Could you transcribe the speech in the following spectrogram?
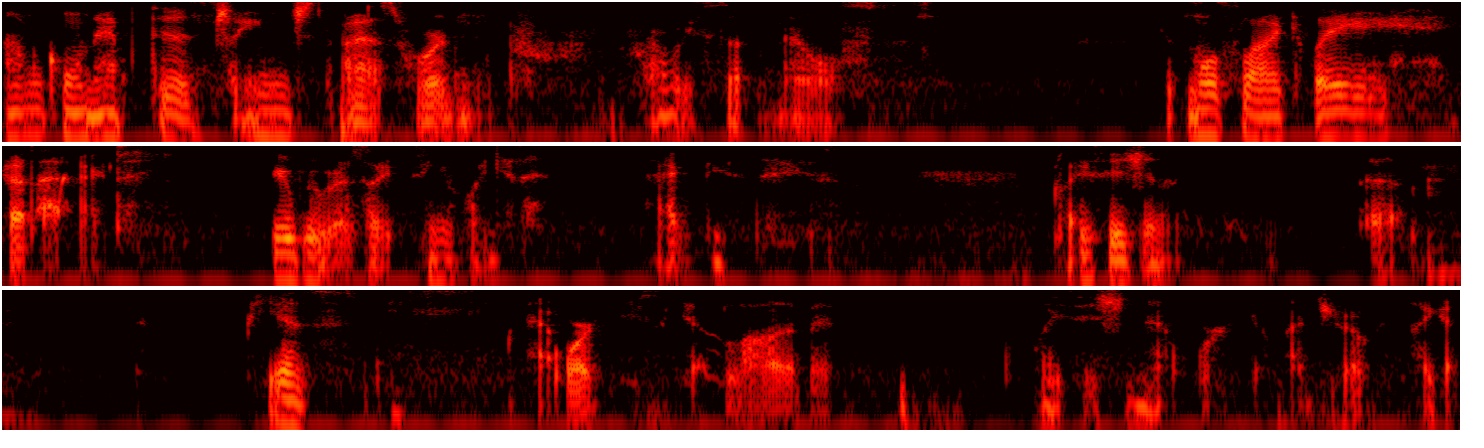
I'm going to have to change the password and probably something else. Because most likely got hacked. Every website seems like it hacked these days. PlayStation, um, PS Network used to get a lot of it. The PlayStation Network, I'm not joking. I got,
